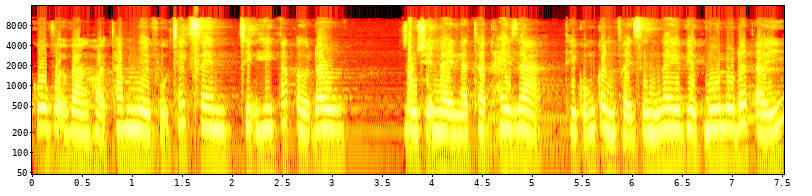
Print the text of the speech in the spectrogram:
Cô vội vàng hỏi thăm người phụ trách xem Trịnh Hy Tắc ở đâu. Dù chuyện này là thật hay giả thì cũng cần phải dừng ngay việc mua lô đất ấy.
